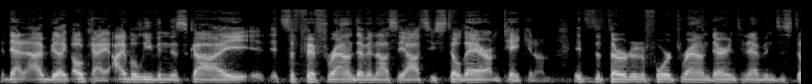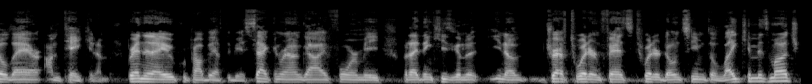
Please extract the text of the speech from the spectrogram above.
That I'd be like, okay, I believe in this guy. It's the fifth round. Devin Asiasi still there. I'm taking him. It's the third third or the fourth round, Darrynton Evans is still there. I'm taking him. Brandon Aiyuk would probably have to be a second round guy for me, but I think he's going to, you know, draft Twitter and fans Twitter don't seem to like him as much.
